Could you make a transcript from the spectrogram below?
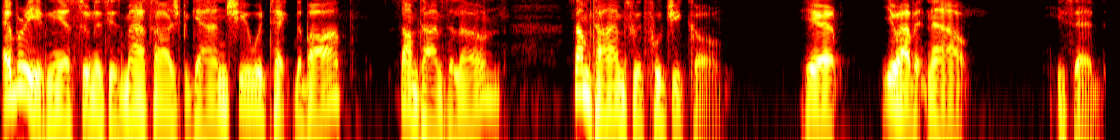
Every evening, as soon as his massage began, she would take the bath, sometimes alone, sometimes with Fujiko. "'Here, you have it now,' he said,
